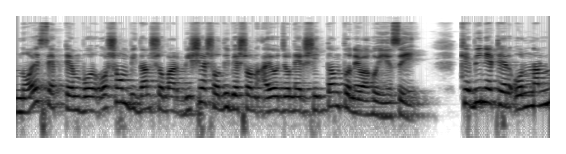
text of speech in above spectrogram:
নয় সেপ্টেম্বর অসম বিধানসভার বিশেষ অধিবেশন আয়োজনের সিদ্ধান্ত নেওয়া হয়েছে। ক্যাবিনেটের অন্যান্য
